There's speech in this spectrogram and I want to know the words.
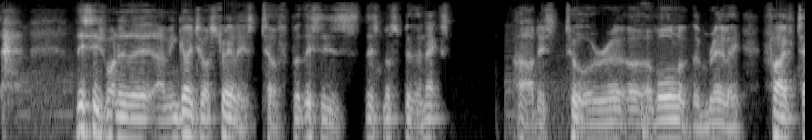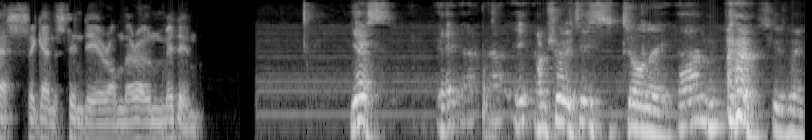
this is one of the, I mean, going to Australia is tough, but this is, this must be the next hardest tour uh, uh, of all of them, really. Five tests against India on their own middin. Yes, uh, uh, I'm sure it is, Tony. Um, excuse me.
